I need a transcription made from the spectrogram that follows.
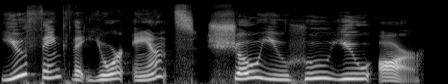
You think that your ants show you who you are.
